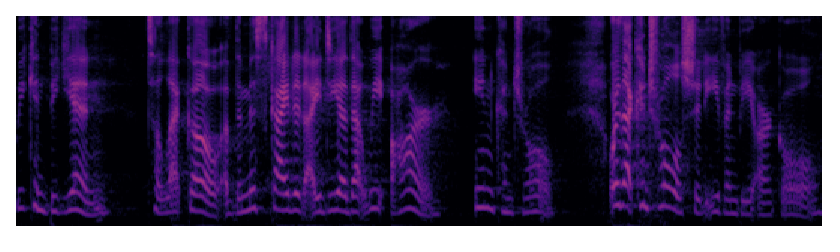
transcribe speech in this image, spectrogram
we can begin to let go of the misguided idea that we are in control or that control should even be our goal.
